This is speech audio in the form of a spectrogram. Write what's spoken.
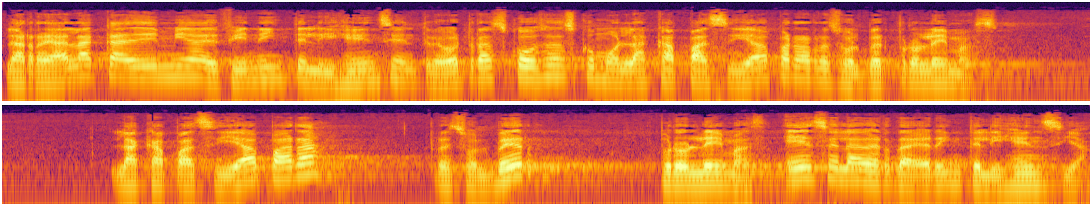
La Real Academia define inteligencia, entre otras cosas, como la capacidad para resolver problemas. La capacidad para resolver problemas. Esa es la verdadera inteligencia.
